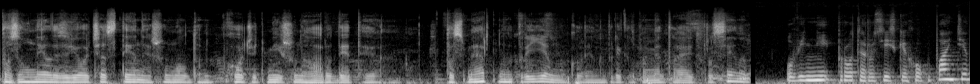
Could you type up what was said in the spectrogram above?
Позвонили з його частини, що мов там хочуть Мішу нагородити посмертно. Приємно, коли, наприклад, пам'ятають про сина. У війні проти російських окупантів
